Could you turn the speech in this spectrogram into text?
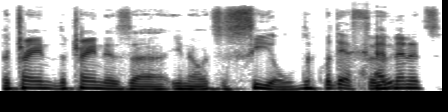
The train, the train is, uh, you know, it's a sealed. Would they have food? And then it's,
